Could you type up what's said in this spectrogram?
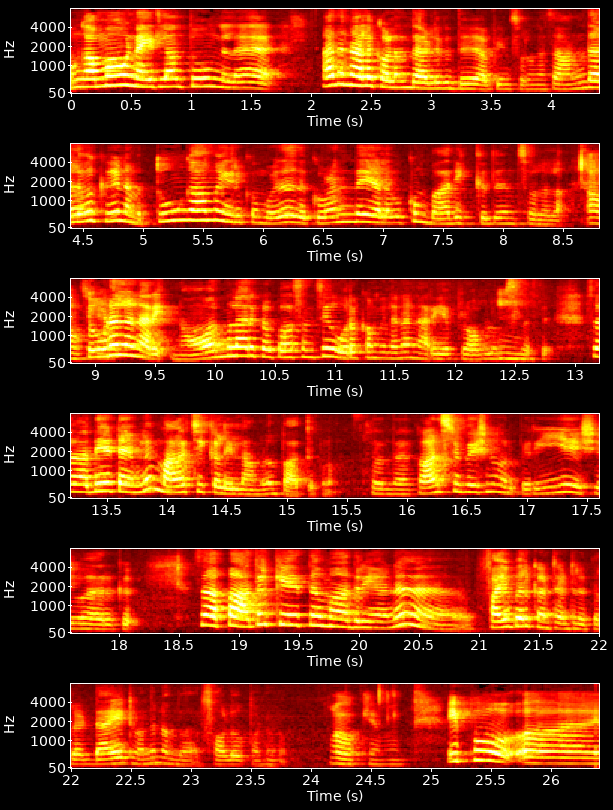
உங்க அம்மாவும் நைட்லாம் தூங்கல. அதனால குழந்தை அழுகுது அப்படின்னு சொல்லுவாங்க ஸோ அந்த அளவுக்கு நம்ம தூங்காம இருக்கும்போது அது குழந்தை அளவுக்கும் பாதிக்குதுன்னு சொல்லலாம். ஸோ உடல்ல நிறைய நார்மலா இருக்கிற பர்சன்ஸே உறக்கம் இல்லைன்னா நிறைய ப்ராப்ளம்ஸ். வருது ஸோ அதே டைம்ல மலச்சிக்கல் இல்லாமலும் பார்த்துக்கணும் ஸோ இந்த கான்ஸ்டிபேஷன் ஒரு பெரிய இஷ்யூவா இருக்கு. ஸோ அப்போ அதற்கேற்ற மாதிரியான ஃபைபர் கண்டென்ட் இருக்கிற டயட் வந்து நம்ம ஃபாலோ பண்ணணும். ஓகே மேம் இப்போ ஆஹ்,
